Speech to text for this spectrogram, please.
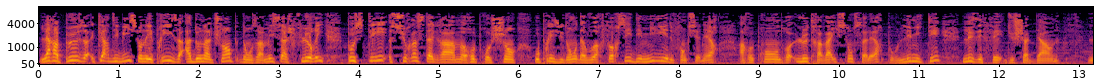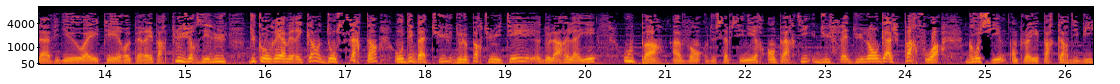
La rappeuse Cardi B s'en est prise à Donald Trump dans un message fleuri posté sur Instagram reprochant au président d'avoir forcé des milliers de fonctionnaires à reprendre le travail sans salaire pour limiter les effets du shutdown. La vidéo a été repérée par plusieurs élus du Congrès américain dont certains ont débattu de l'opportunité de la relayer ou pas avant de s'abstenir en partie du fait du langage parfois grossier employé par Cardi B,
